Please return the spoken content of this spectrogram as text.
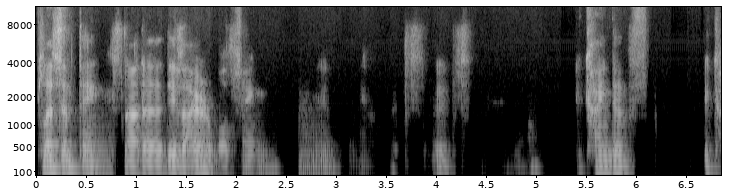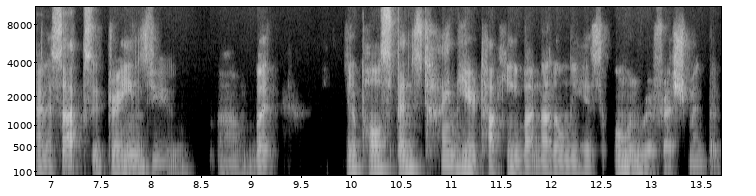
pleasant thing it's not a desirable thing. It- it's it's it kind of it kind of sucks it drains you um, but you know paul spends time here talking about not only his own refreshment but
